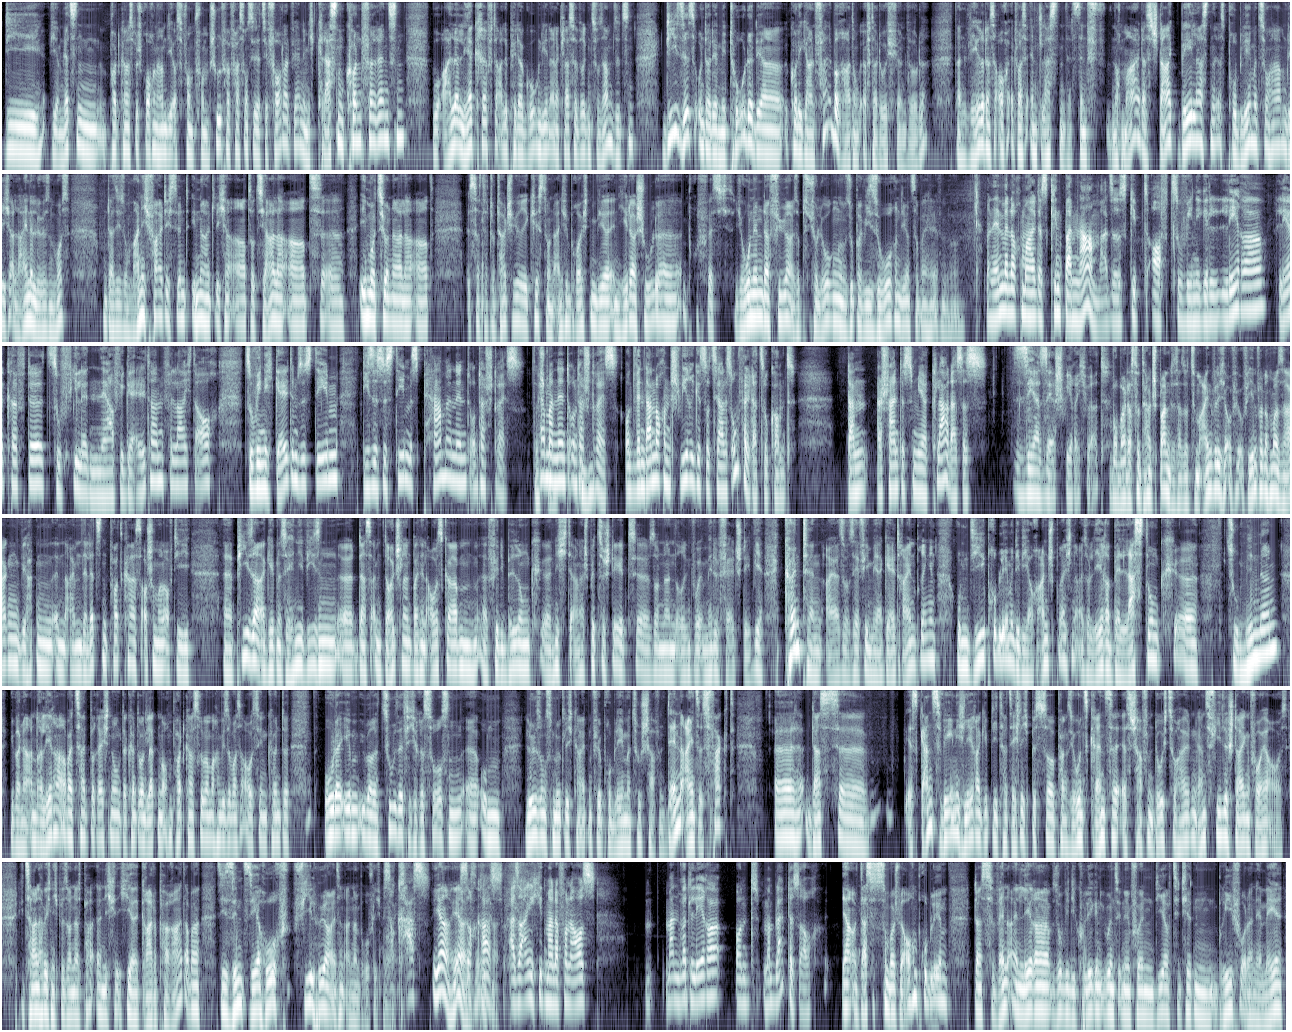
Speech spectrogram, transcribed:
die wir im letzten Podcast besprochen haben, die aus vom, vom Schulverfassungsgesetz gefordert werden, nämlich Klassenkonferenzen, wo alle Lehrkräfte, alle Pädagogen, die in einer Klasse wirken, zusammensitzen, dieses unter der Methode der kollegialen Fallberatung öfter durchführen würde, dann wäre das auch etwas Entlastendes. Denn nochmal, das stark Belastende ist, Probleme zu haben, die ich alleine lösen muss. Und da sie so mannigfaltig sind, inhaltlicher Art, sozialer Art, äh, emotionaler Art, ist das eine total schwierige Kiste. Und eigentlich bräuchten wir in jeder Schule Professionen dafür, also Psychologen, Supervisoren, die uns dabei helfen würden. Man nennen wir noch mal das Kind beim Namen. Also es gibt oft zu wenige Lehrer, Lehrkräfte, zu viele nervige Eltern vielleicht auch, zu wenig Geld im System. Dieses System ist permanent unter Stress. Das permanent stimmt. unter mhm. Stress. Und wenn dann noch ein schwieriges soziales Umfeld dazu kommt, dann erscheint es mir klar, dass es sehr, sehr schwierig wird. Wobei das total spannend ist. Also zum einen will ich auf, auf jeden Fall nochmal sagen, wir hatten in einem der letzten Podcasts auch schon mal auf die äh, PISA-Ergebnisse hingewiesen, äh, dass Deutschland bei den Ausgaben äh, für die Bildung äh, nicht an der Spitze steht, äh, sondern irgendwo im Mittelfeld steht. Wir könnten also sehr viel mehr Geld reinbringen, um die Probleme, die wir auch ansprechen, also Lehrerbelastung äh, zu mindern, über eine andere Lehrerarbeitszeitberechnung, da könnte man glatt auch einen Podcast drüber machen, wie sowas aussehen könnte, oder eben über zusätzliche Ressourcen Ressourcen, äh, um Lösungsmöglichkeiten für Probleme zu schaffen. Denn eins ist Fakt, äh, dass äh, es ganz wenig Lehrer gibt, die tatsächlich bis zur Pensionsgrenze es schaffen, durchzuhalten. Ganz viele steigen vorher aus. Die Zahlen habe ich nicht besonders äh, nicht hier gerade parat, aber sie sind sehr hoch, viel höher als in anderen beruflichen Bereichen. Ist doch krass. Ja, ja. Ist doch krass. krass. Also eigentlich geht man davon aus, man wird Lehrer und man bleibt es auch. Ja, und das ist zum Beispiel auch ein Problem, dass wenn ein Lehrer, so wie die Kollegin übrigens in dem vorhin dir zitierten Brief oder in der Mail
